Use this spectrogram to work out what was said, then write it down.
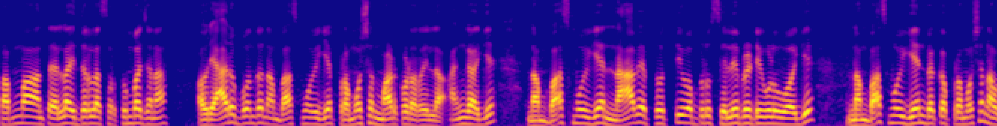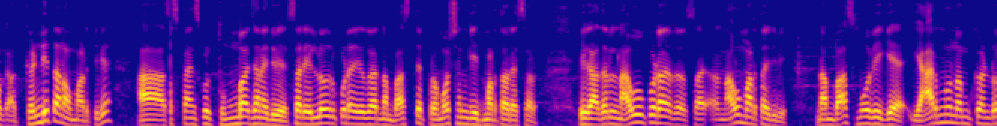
ತಮ್ಮ ಅಂತ ಎಲ್ಲ ಇದ್ರಲ್ಲ ಸರ್, ತುಂಬ ಜನ. ಅವ್ರು ಯಾರು ಬಂದು ನಮ್ಮ ಬಾಸ್ ಮೂವಿಗೆ ಪ್ರಮೋಷನ್ ಮಾಡ್ಕೊಡೋರಿಲ್ಲ. ಹಂಗಾಗಿ ನಮ್ಮ ಬಾಸ್ ಮೂವಿಗೆ ನಾವೇ ಪ್ರತಿಯೊಬ್ಬರು ಸೆಲೆಬ್ರಿಟಿಗಳು ಹೋಗಿ ನಮ್ಮ ಬಾಸ್ ಮೂವಿಗೆ ಏನು ಬೇಕೋ ಪ್ರಮೋಷನ್ ನಾವು ಅದು ಖಂಡಿತ ನಾವು ಮಾಡ್ತೀವಿ. ಆ ಫ್ಯಾನ್ಸ್ಗಳು ತುಂಬ ಜನ ಇದ್ದೀವಿ ಸರ್, ಎಲ್ಲೋದ್ರು ಕೂಡ ಈಗ ನಮ್ಮ ಬಾಸ್ತೆ ಪ್ರಮೋಷನ್ಗೆ ಇದು ಮಾಡ್ತಾವ್ರೆ ಸರ್? ಈಗ ಅದರಲ್ಲಿ ನಾವು ಕೂಡ ನಾವು ಮಾಡ್ತಾ ಇದ್ದೀವಿ ನಮ್ಮ ಬಾಸ್ ಮೂವಿಗೆ ಯಾರನ್ನೂ ನಂಬ್ಕೊಂಡು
